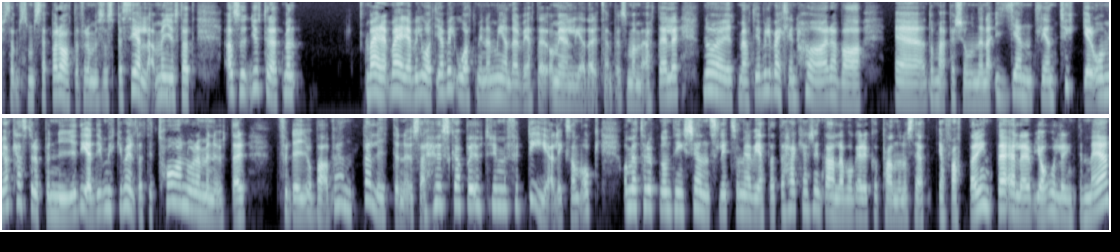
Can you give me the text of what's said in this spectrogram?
som, som separata för de är så speciella. Men just att, alltså just det där att, men vad är, det, vad är det jag vill åt? Jag vill åt mina medarbetare, om jag är en ledare till exempel som har möte, eller nu har jag ett möte, jag vill verkligen höra vad eh, de här personerna egentligen tycker. Och om jag kastar upp en ny idé, det är mycket möjligt att det tar några minuter för dig att bara vänta lite nu. Så här, hur skapar jag utrymme för det? Liksom? Och om jag tar upp någonting känsligt som jag vet att det här kanske inte alla vågar räcka upp handen och säga att jag fattar inte eller jag håller inte med.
